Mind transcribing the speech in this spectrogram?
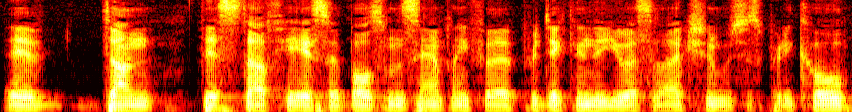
They've done this stuff here, so Boltzmann sampling for predicting the US election, which is pretty cool,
